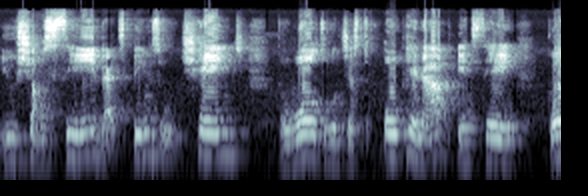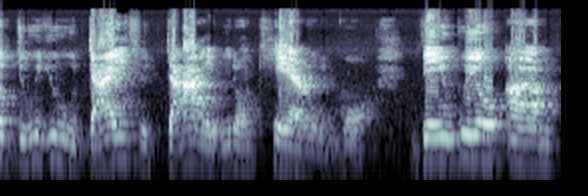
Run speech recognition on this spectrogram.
you shall see that things will change. The world will just open up and say, God do you, die if you die, we don't care anymore. They will um,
